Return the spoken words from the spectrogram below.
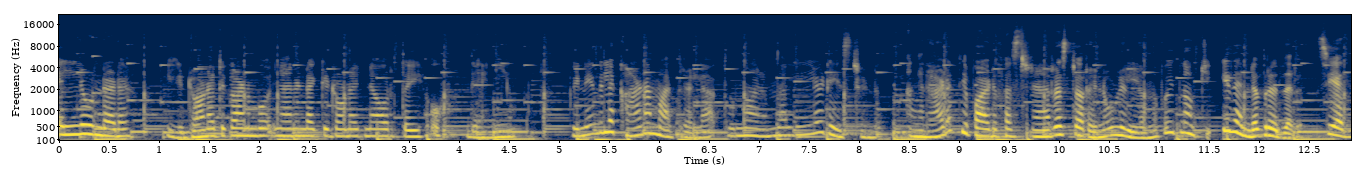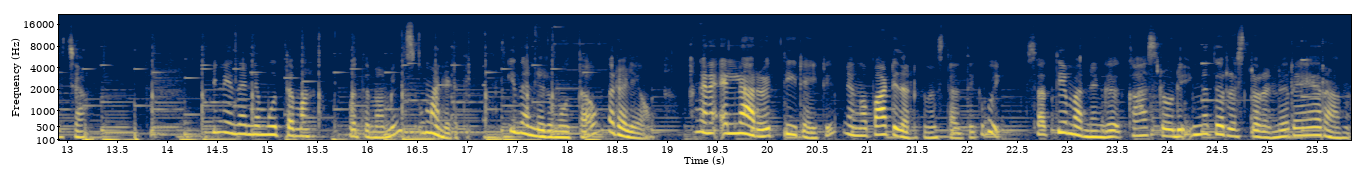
എല്ലാം ഉണ്ടാടെ ഈ ഡോണറ്റ് കാണുമ്പോൾ ഞാൻ ഉണ്ടാക്കിയ ഡോണറ്റിനെ ഓർത്തേ. ഓ ദയനീയം പിന്നെ ഇതിലെ കാണാൻ മാത്രമല്ല തിന്നാനും നല്ല ടേസ്റ്റ് ഉണ്ട്. അങ്ങനെ അടുത്തിപ്പാട് പാട് ഫസ്റ്റ് ഞാൻ റെസ്റ്റോറന്റിന് ഉള്ളിലൊന്ന് പോയി നോക്കി. ഇതെന്റെ ബ്രദർ ചേർച്ച പിന്നെ ഇതെന്റെ മൂത്തമ്മ. മൂത്തമ്മ മീൻസ് ഉമ്മാന്റെ അടുത്ത്. ഇതെന്നെ ഒരു മൂത്താവും ഒരളിയാവും. അങ്ങനെ എല്ലാവരും എത്തിയിട്ടായിട്ട് ഞങ്ങൾ പാട്ടി നടക്കുന്ന സ്ഥലത്തേക്ക് പോയി. സത്യം പറഞ്ഞെങ്കിൽ കാസർഗോഡ് ഇങ്ങനത്തെ ഒരു റെസ്റ്റോറന്റ് റെയറാണ്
